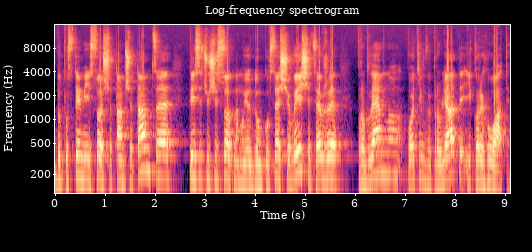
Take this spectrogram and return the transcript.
допустимий ISO, що там, що там, це 1600, на мою думку. Все, що вище, це вже проблемно потім виправляти і коригувати.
